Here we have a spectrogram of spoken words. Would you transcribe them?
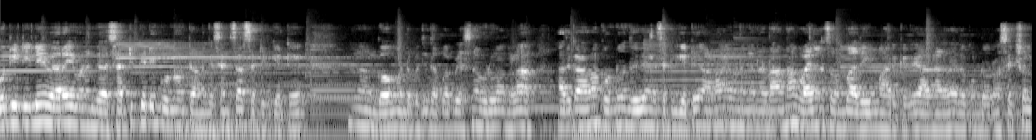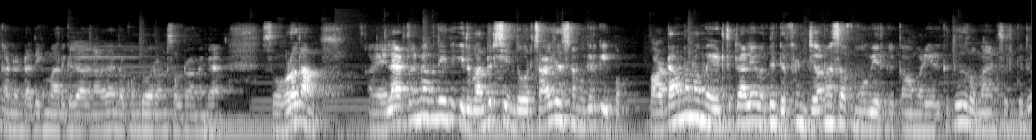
ஓடிடிலே வேற இவனுங்க சர்டிஃபிகேட்டையும் கொண்டு வந்துட்டானுங்க சென்சார் சர்டிஃபிகேட்டு கவர்மெண்ட்டை பற்றி தப்பாக பேசினா விடுவாங்களா? அதுக்காக தான் கொண்டு வந்தது அந்த சர்டிஃபிகேட்டு ஆனால் இவனுங்க என்னடானா வயலன்ஸ் ரொம்ப அதிகமாக இருக்குது. அதனால தான் இதை கொண்டு வரோம் செக்ஷுவல் கண்டென்ட் அதிகமாக இருக்குது. அதனால தான் இதை கொண்டு வரோம்னு சொல்கிறானுங்க ஸோ அவ்வளோதான் எல்லா இடத்துலையுமே வந்து இது இது வந்துருச்சு. இந்த ஒரு சாய்ஸஸ் நமக்கு இருக்குது இப்போ படம்னு நம்ம எடுத்துட்டாலே வந்து டிஃப்ரெண்ட் ஜேர்னல்ஸ் ஆஃப் மூவி இருக்குது காமெடி இருக்குது ரொமான்ஸ் இருக்குது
